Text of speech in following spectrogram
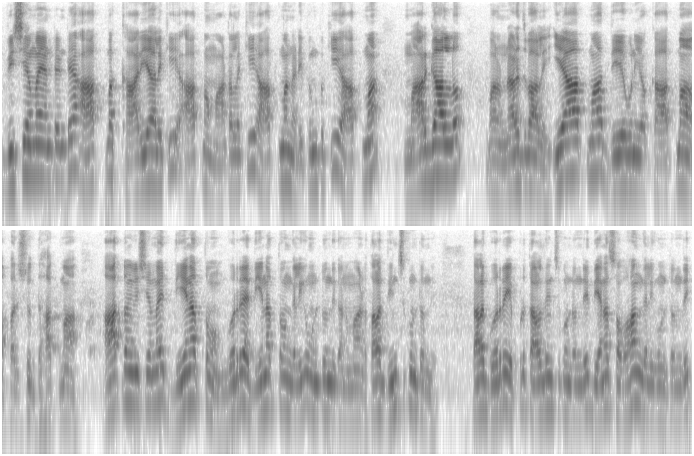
విషయమై ఏంటంటే ఆత్మ కార్యాలకి ఆత్మ మాటలకి ఆత్మ నడిపింపుకి ఆత్మ మార్గాల్లో మనం నడచాలి ఏ ఆత్మ? దేవుని యొక్క ఆత్మ పరిశుద్ధాత్మ. ఆత్మ విషయమై దీనత్వం గొర్రె దీనత్వం కలిగి ఉంటుంది కనమాట తల దించుకుంటుంది. తల గొర్రె ఎప్పుడు తల దించుకుంటుంది? దీన స్వభావం కలిగి ఉంటుంది.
